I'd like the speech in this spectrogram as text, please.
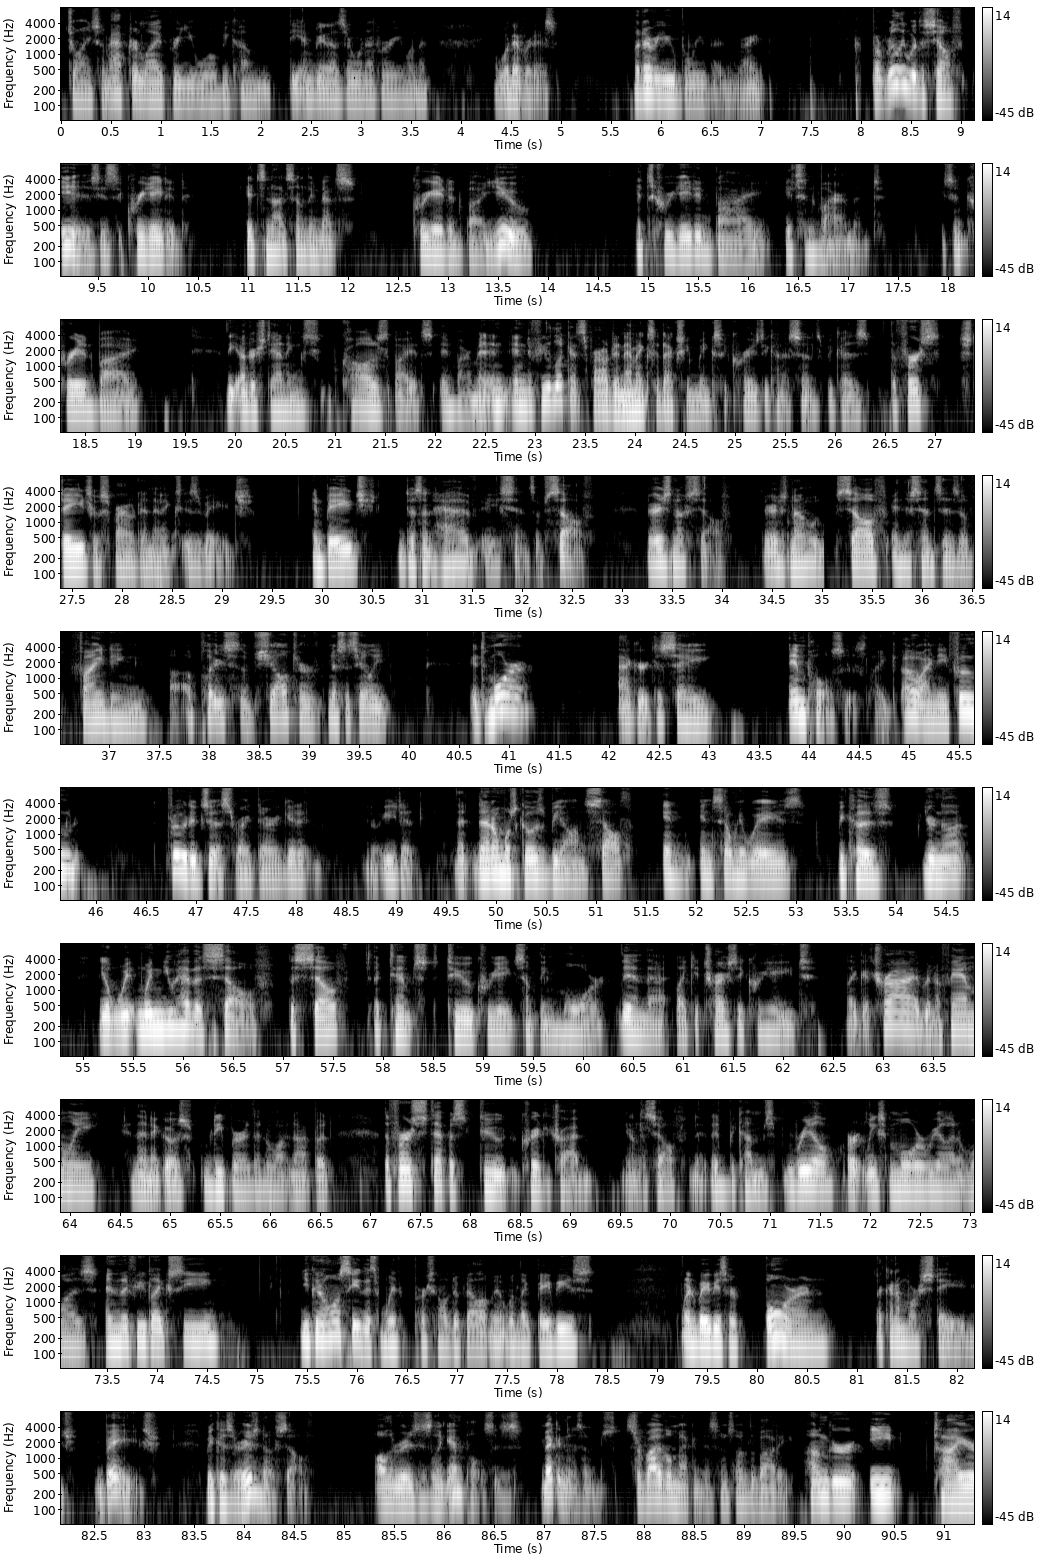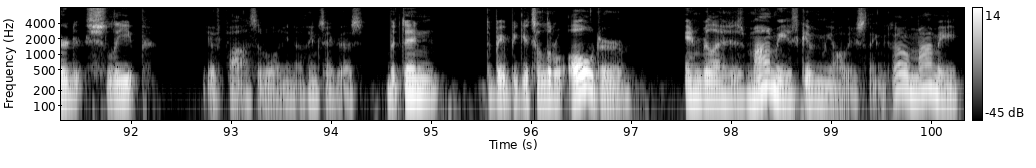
join some afterlife or you will become the emptiness or whatever you want to, whatever it is. Whatever you believe in, right? But really, what the self is, is created. It's not something that's created by you, it's created by its environment. It's created by the understandings caused by its environment. And, and if you look at spiral dynamics, it actually makes a crazy kind of sense because the first stage of spiral dynamics is Beige. And Beige doesn't have a sense of self. There is no self. There is no self in the senses of finding a place of shelter necessarily. It's more accurate to say impulses like, oh, I need food. Food exists right there. Get it. You know, eat it that that almost goes beyond self in in so many ways because you're not you know when you have a self the self attempts to create something more than that. Like it tries to create like a tribe and a family and then it goes deeper than whatnot. But the first step is to create a tribe you know the self it becomes real or at least more real than it was. And if you like see you can almost see this with personal development with like babies when babies are born they're kind of more stage beige because there is no self all there is is like impulses mechanisms survival mechanisms of the body hunger eat tired sleep if possible you know things like this but then the baby gets a little older and realizes mommy is giving me all these things. Oh, mommy.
